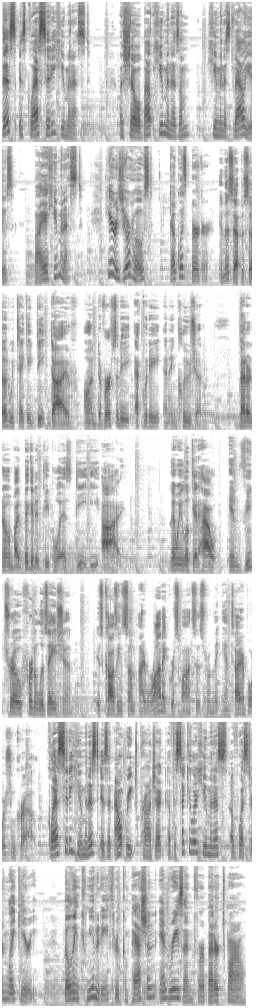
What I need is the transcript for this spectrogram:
This is Glass City Humanist, a show about humanism, humanist values, by a humanist. Here is your host, Douglas Berger. In this episode, we take a deep dive on diversity, equity, and inclusion, better known by bigoted people as DEI. Then we look at how in vitro fertilization is causing some ironic responses from the anti abortion crowd. Glass City Humanist is an outreach project of the secular humanists of Western Lake Erie, building community through compassion and reason for a better tomorrow.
